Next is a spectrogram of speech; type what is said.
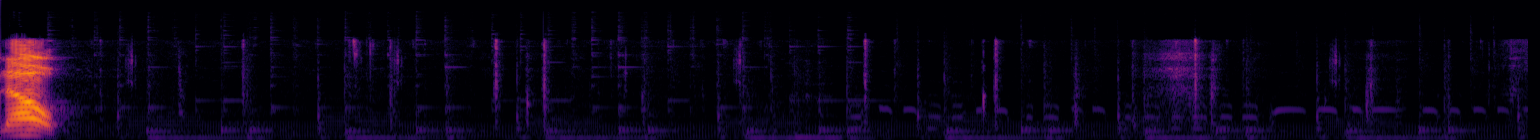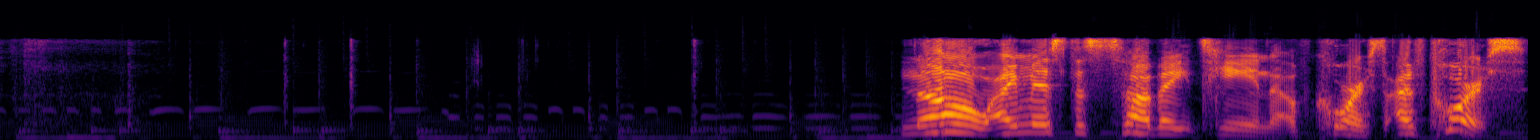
No. No, I missed the sub 18. Of course, of course.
